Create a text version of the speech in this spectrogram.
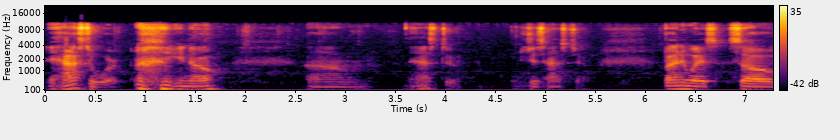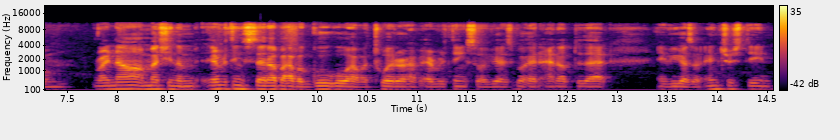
it has to work, you know. Um, it has to. It just has to. But anyways, so right now I'm actually the, everything's set up. I have a Google, I have a Twitter, I have everything. So if you guys go ahead and add up to that, if you guys are interested,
